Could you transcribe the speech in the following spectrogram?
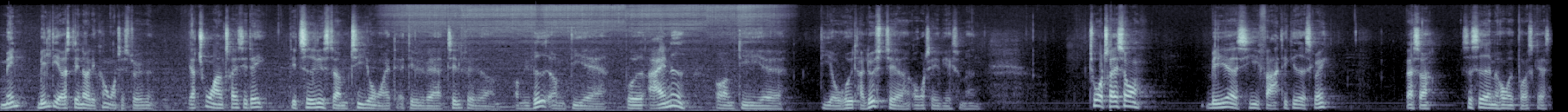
Men vil de også det, når det kommer til stykket? Jeg er 52 i dag. Det er tidligst om 10 år, at, at det vil være tilfældet, om, om vi ved, om de er både egnet, og om de, øh, de overhovedet har lyst til at overtage virksomheden. 62 år vil jeg sige, far, det gider jeg sgu ikke. Hvad så? Så sidder jeg med håret i postkassen.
